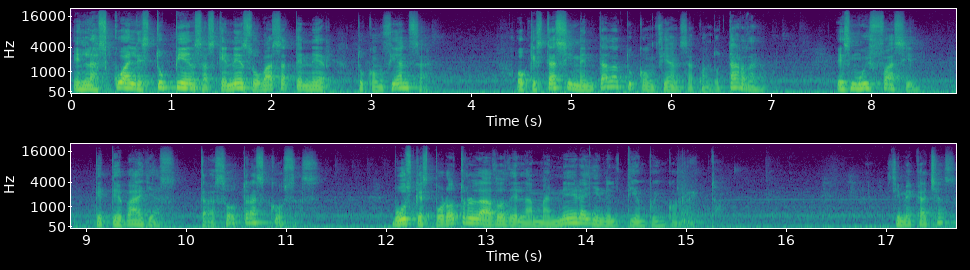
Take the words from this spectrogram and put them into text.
en las cuales tú piensas que en eso vas a tener tu confianza, o que está cimentada tu confianza cuando tardan, es muy fácil que te vayas tras otras cosas busques por otro lado de la manera y en el tiempo incorrecto. ¿Sí me cachas?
